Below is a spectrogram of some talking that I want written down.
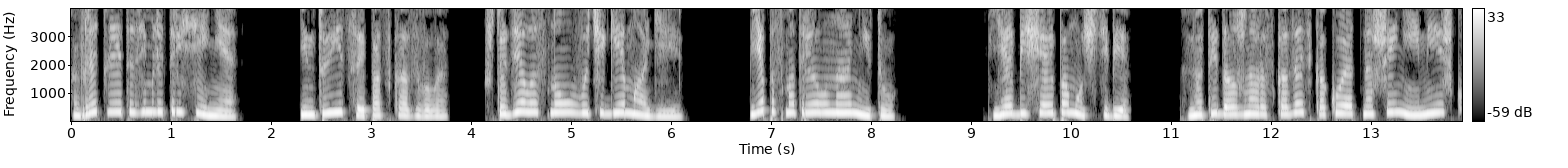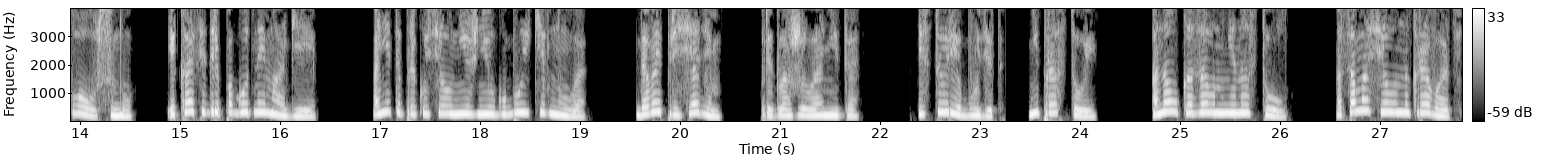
Вряд ли это землетрясение. Интуиция подсказывала, что дело снова в очаге магии. Я посмотрела на Аниту. «Я обещаю помочь тебе, но ты должна рассказать, какое отношение имеешь к Лоусону. и кафедре погодной магии. Анита прикусила нижнюю губу и кивнула. «Давай присядем», — предложила Анита. «История будет непростой». Она указала мне на стул, а сама села на кровать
